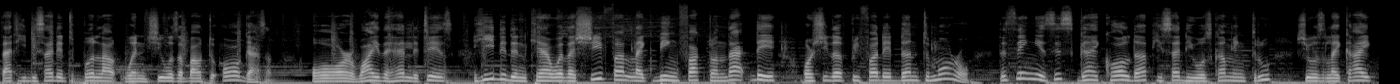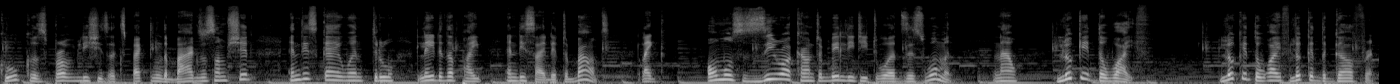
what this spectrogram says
that he decided to pull out when she was about to orgasm or why the hell it is he didn't care whether she felt like being fucked on that day or she'd have preferred it done tomorrow. The thing is, this guy called up, he said he was coming through. She was like, "I cool, cause probably she's expecting the bags or some shit. And this guy went through, laid the pipe, and decided to bounce. Like, almost zero accountability towards this woman. Now, look at the wife. Look at the wife, look at the girlfriend.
